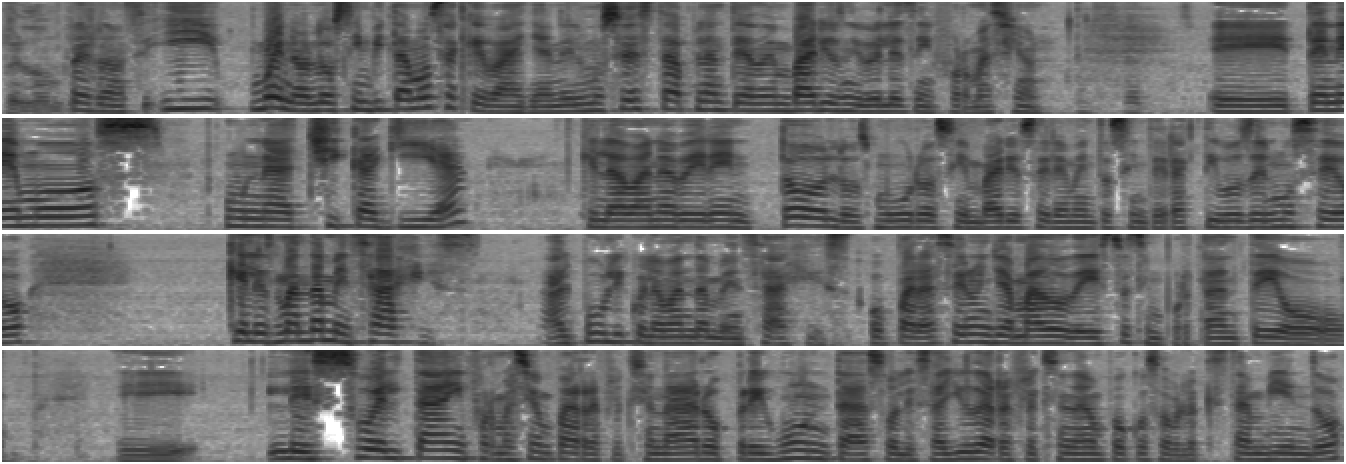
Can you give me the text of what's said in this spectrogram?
perdón. Perdón, y bueno, los invitamos a que vayan. El museo está planteado en varios niveles de información. Eh, tenemos una chica guía que la van a ver en todos los muros y en varios elementos interactivos del museo que les manda mensajes. Al público le manda mensajes. O para hacer un llamado de esto es importante o eh, les suelta información para reflexionar o preguntas o les ayuda a reflexionar un poco sobre lo que están viendo.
